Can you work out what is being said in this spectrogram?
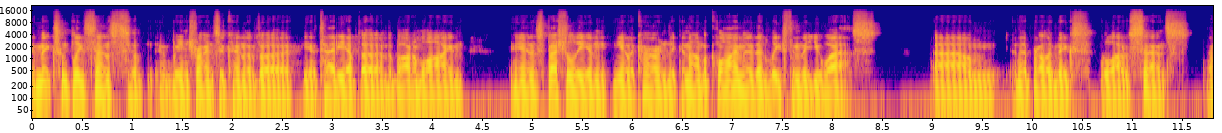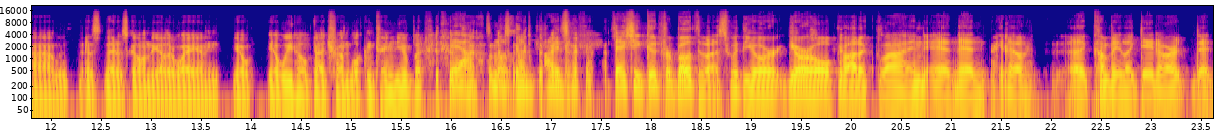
it makes complete sense being trying to kind of uh, you know tidy up the, the bottom line, and especially in you know the current economic climate, at least in the U.S. Um, that probably makes a lot of sense. Um, that is that is going the other way, and you know, you know, we hope that trend will continue. But yeah, it's, it's actually good for both of us with your your whole product line, and then you know, a company like DataArt that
